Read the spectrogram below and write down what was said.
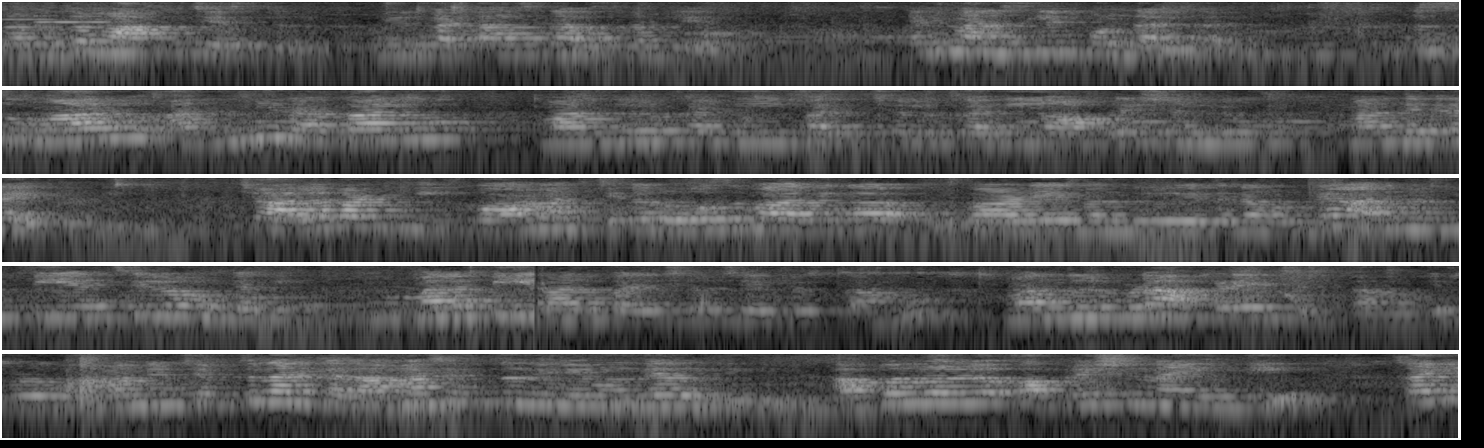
ప్రభుత్వం మాఫీ చేస్తుంది. మీరు కట్టాల్సిన అవసరం లేదు. కానీ మన స్లిప్ ఉండాలి కానీ సో సుమారు అన్ని రకాలు మందులు కానీ పరీక్షలు కానీ ఆపరేషన్లు మన దగ్గర అవుతుంది చాలా వాటికి కామన్ ఏదో రోజు వారీగా వాడే మందులు ఏదైనా ఉంటే అది మనకి పిహెచ్సిలో ఉంటుంది. మళ్ళీ వాళ్ళు పరీక్షలు చేపిస్తాము మందులు కూడా అక్కడే ఇచ్చేస్తాము ఇప్పుడు అమ్మ మీరు చెప్తున్నారు కదా అమ్మ చెప్తుంది మేము ముందే ఉంది. అపోలోలో ఆపరేషన్ అయింది. కానీ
